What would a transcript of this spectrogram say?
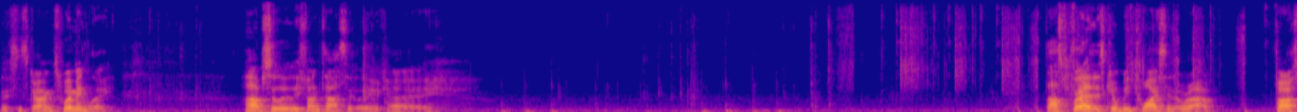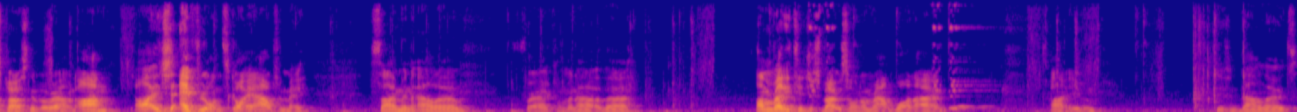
This is going swimmingly. Absolutely fantastically, okay. That's Freya that's killed me twice in a row. First person of a round. I'm, I, just, everyone's got it out for me. Simon, Alan, Freya coming out of there. I'm ready to just vote someone on round one. I don't, I don't even do some downloads.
